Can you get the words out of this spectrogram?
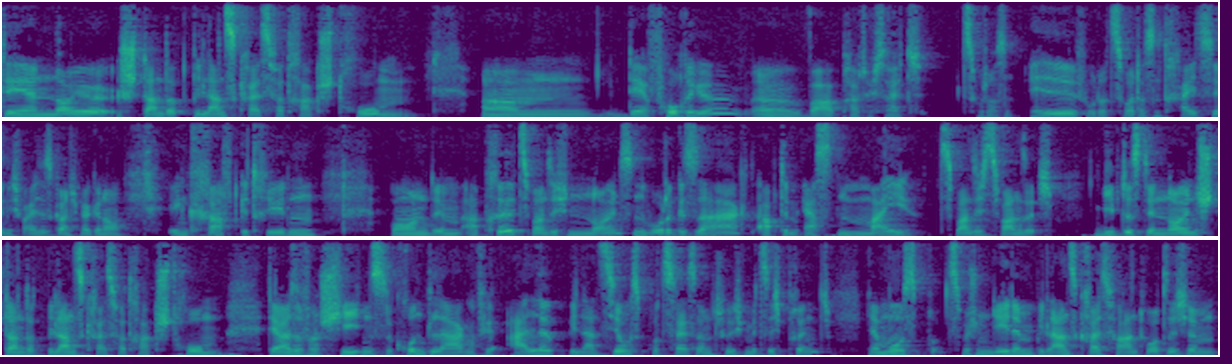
der neue Standardbilanzkreisvertrag Strom. Ähm, der vorige äh, war praktisch seit 2011 oder 2013, ich weiß es gar nicht mehr genau, in Kraft getreten. Und im April 2019 wurde gesagt, ab dem 1. Mai 2020 gibt es den neuen Standardbilanzkreisvertrag Strom, der also verschiedenste Grundlagen für alle Bilanzierungsprozesse natürlich mit sich bringt. Der muss zwischen jedem Bilanzkreisverantwortlichen,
